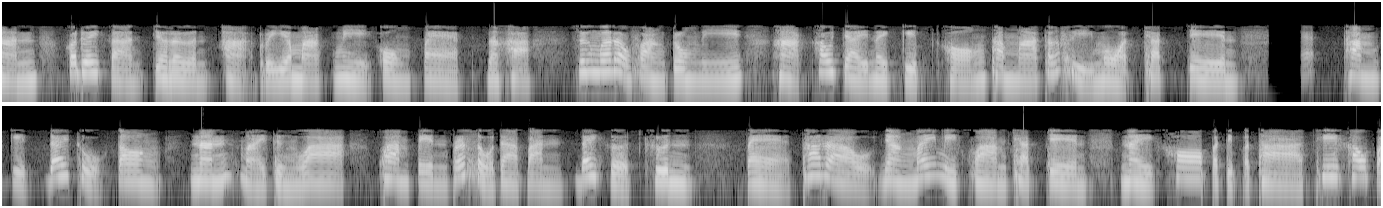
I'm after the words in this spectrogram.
นั้น ก็ด้วยการเจริญอริยมรรคมีองค์แปดนะคะ ซึ่งเมื่อเราฟังตรงนี้ หากเข้าใจในกิจของธรรมะทั้งสี่หมวดชัดเจน และทำกิจได้ถูกต้อง นั้นหมายถึงว่า ความเป็นพระโสดาบันได้เกิดขึ้น แต่ถ้าเรายังไม่มีความชัดเจนในข้อปฏิปทาที่เข้าไป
